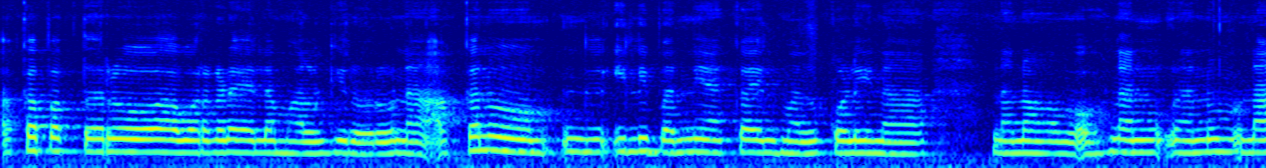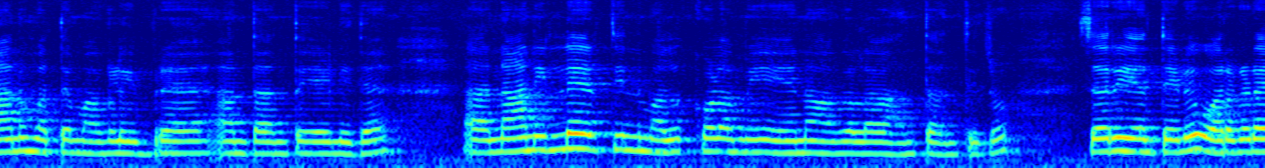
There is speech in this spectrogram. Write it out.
ಅಕ್ಕಪಕ್ಕದವರು ಹೊರಗಡೆ ಎಲ್ಲ ಮಲಗಿರೋರು. ನಾ ಅಕ್ಕನೂ ಇಲ್- ಇಲ್ಲಿ ಬನ್ನಿ ಅಕ್ಕ, ಇಲ್ಲಿ ಮಲ್ಕೊಳ್ಳಿ, ನಾ ನಾನು ನನ್ನ ನಾನು ನಾನು ಮತ್ತು ಮಗಳು ಇಬ್ಬರೇ ಅಂತ ಅಂತ ಹೇಳಿದೆ. ನಾನು ಇಲ್ಲೇ ಇರ್ತೀನಿ ಮಲ್ಕೊಳ್ಳಮ್ಮಿ ಏನೂ ಆಗಲ್ಲ ಅಂತ ಅಂತಿದ್ರು. ಸರಿ ಅಂತೇಳಿ ಹೊರಗಡೆ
